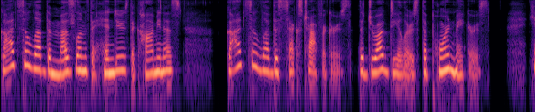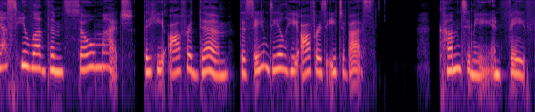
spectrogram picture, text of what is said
God so loved the Muslims, the Hindus, the communists. God so loved the sex traffickers, the drug dealers, the porn makers. Yes, He loved them so much that He offered them the same deal He offers each of us. Come to me in faith,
